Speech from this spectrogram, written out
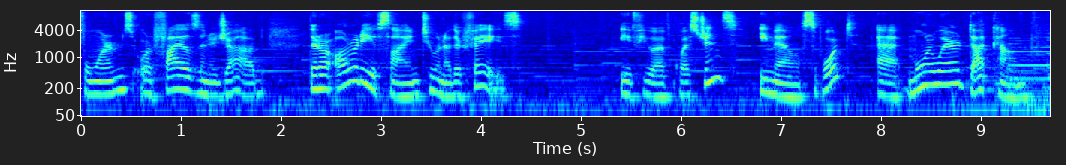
forms, or files in a job that are already assigned to another phase. If you have questions, email support at moraware.com.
